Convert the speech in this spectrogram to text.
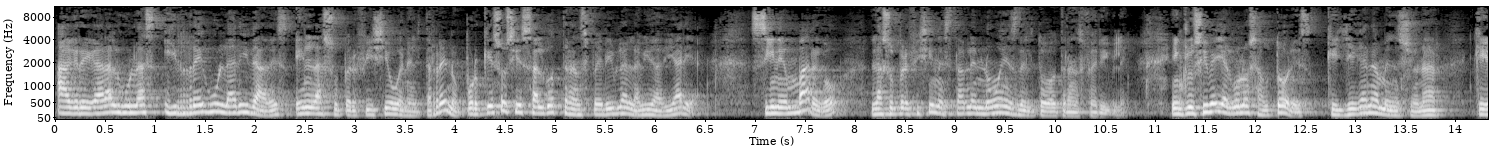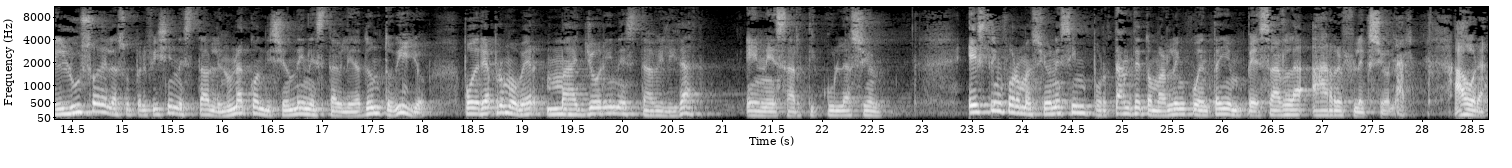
agregar algunas irregularidades en la superficie o en el terreno, porque eso sí es algo transferible a la vida diaria. Sin embargo, la superficie inestable no es del todo transferible. Inclusive hay algunos autores que llegan a mencionar que el uso de la superficie inestable en una condición de inestabilidad de un tobillo podría promover mayor inestabilidad en esa articulación. Esta información es importante tomarla en cuenta y empezarla a reflexionar. Ahora,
